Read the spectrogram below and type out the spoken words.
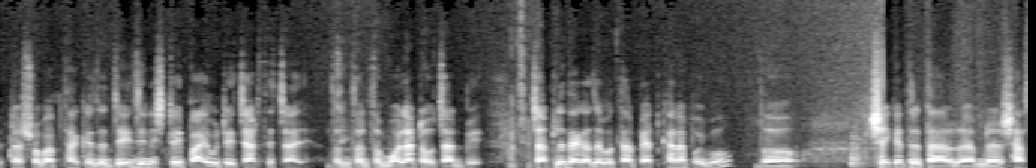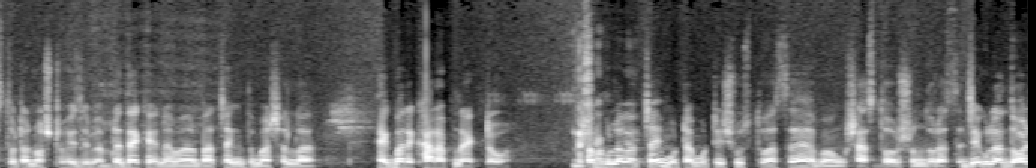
একটা স্বভাব থাকে যে যেই জিনিসটাই পায় ওইটাই চাটতে চায়। তখন তো ময়লাটাও চাটবে। চাটলে দেখা যাবে তার পেট খারাপ হইব তো সেই ক্ষেত্রে তার আপনার স্বাস্থ্যটা নষ্ট হয়ে যাবে। আপনি দেখেন আমার বাচ্চা কিন্তু মাসাল্লাহ একবারে খারাপ না একটাও। সবগুলো বাচ্চাই মোটামুটি সুস্থ আছে এবং স্বাস্থ্য সুন্দর আছে। যেগুলো দশ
